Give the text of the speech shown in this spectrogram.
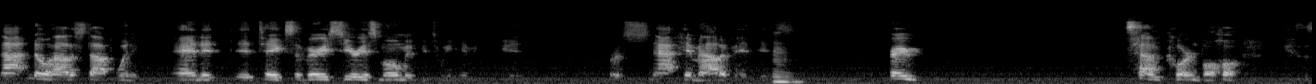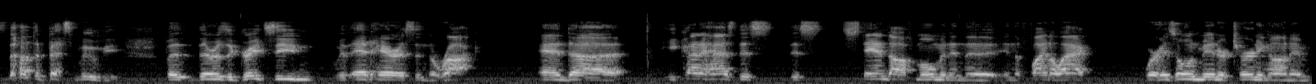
not know how to stop winning. And it, it takes a very serious moment between him and Kanan for snap him out of it. Very sound cornball because it's not the best movie. But there was a great scene with Ed Harris in The Rock, and uh, he kind of has this this standoff moment in the in the final act where his own men are turning on him,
